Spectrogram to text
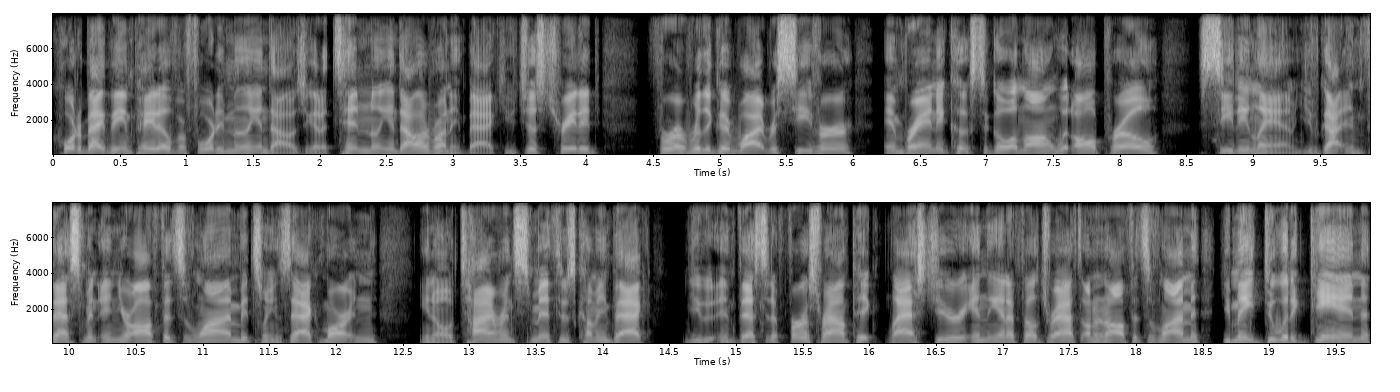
quarterback being paid over $40 million, you got a $10 million running back, you just traded for a really good wide receiver and Brandin Cooks to go along with all pro CeeDee Lamb. You've got investment in your offensive line between Zach Martin, you know, Tyron Smith, who's coming back. You invested a first round pick last year in the NFL draft on an offensive lineman. You may do it again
